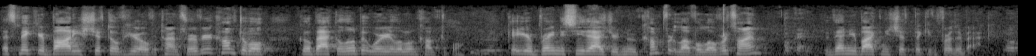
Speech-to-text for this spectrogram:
Let's make your body shift over here over time. So if you're comfortable, go back a little bit where you're a little uncomfortable. Mm-hmm. Get your brain to see that as your new comfort level over time. Okay. Then your body can shift back and further back. Okay.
